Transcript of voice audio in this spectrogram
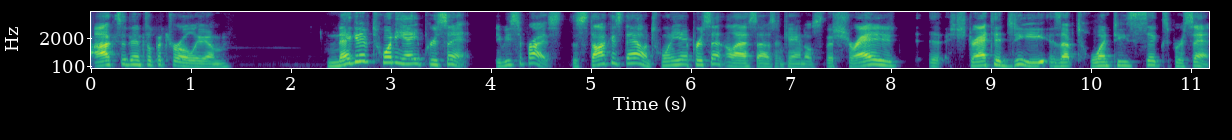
Occidental Petroleum, negative 28%. You'd be surprised. The stock is down 28% in the last thousand candles. The strategy, uh, strategy is up 26%.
